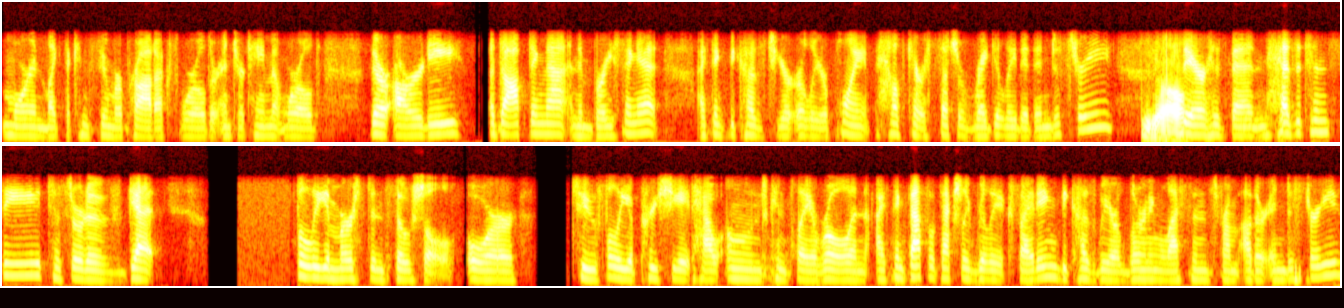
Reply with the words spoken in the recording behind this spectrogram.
more in like the consumer products world or entertainment world, they're already adopting that and embracing it. I think because to your earlier point, healthcare is such a regulated industry. Yeah. There has been hesitancy to sort of get fully immersed in social or to fully appreciate how owned can play a role. And I think that's what's actually really exciting because we are learning lessons from other industries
